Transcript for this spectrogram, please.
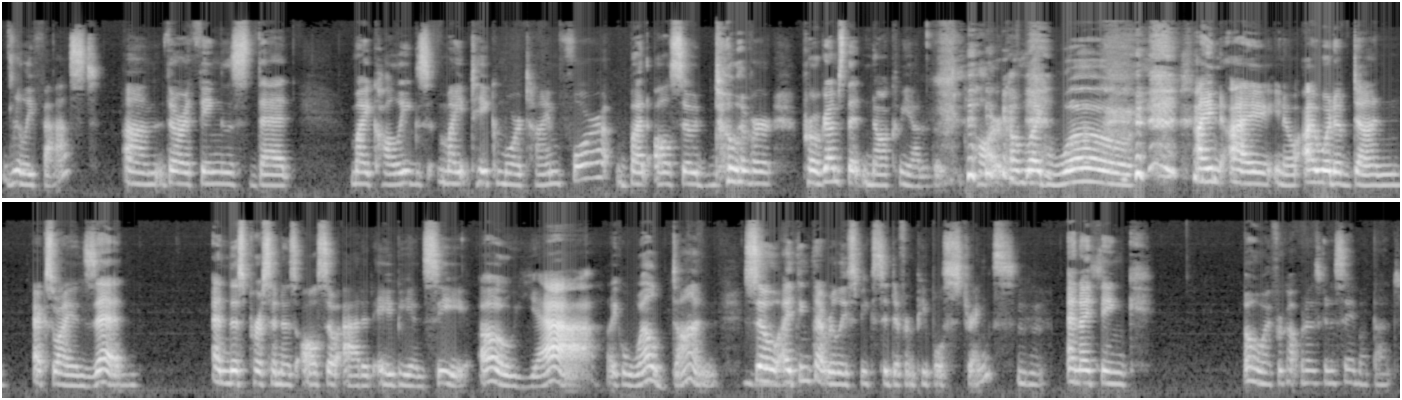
really fast. Um, there are things that my colleagues might take more time for, but also deliver programs that knock me out of the park. I'm like, whoa. I, I, you know, I would have done X, Y, and Z. And this person has also added A, B, and C. Oh, yeah. Like, well done. So I think that really speaks to different people's strengths. Mhm. And I think, oh, I forgot what I was going to say about that.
